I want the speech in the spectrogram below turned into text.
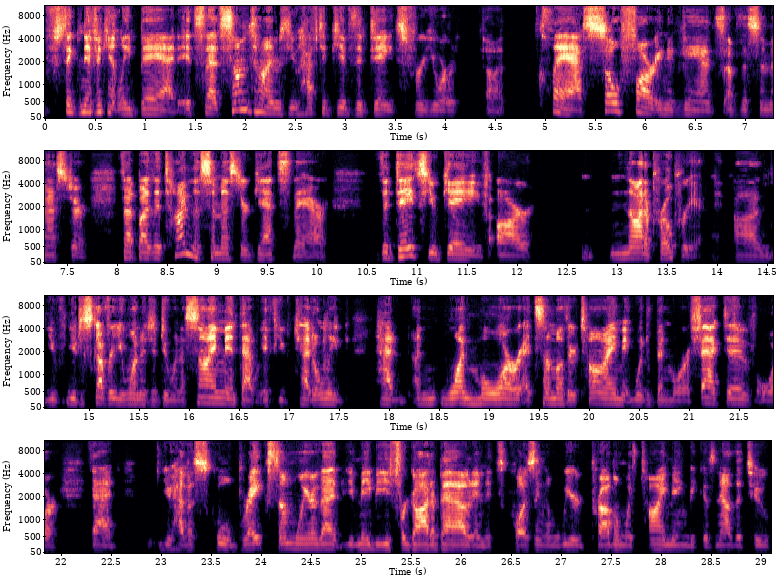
significantly bad, it's that sometimes you have to give the dates for your uh, class so far in advance of the semester that by the time the semester gets there, the dates you gave are not appropriate. Uh, you, you discover you wanted to do an assignment that if you had only had a, one more at some other time, it would have been more effective or that you have a school break somewhere that you maybe forgot about and it's causing a weird problem with timing because now the two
